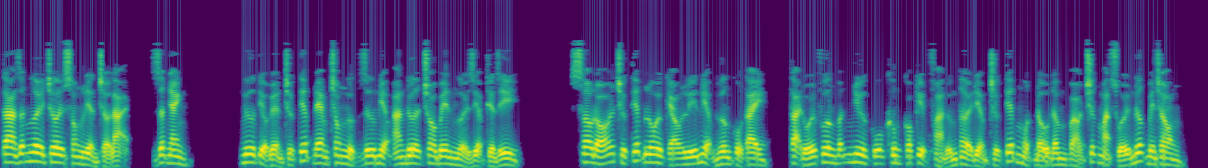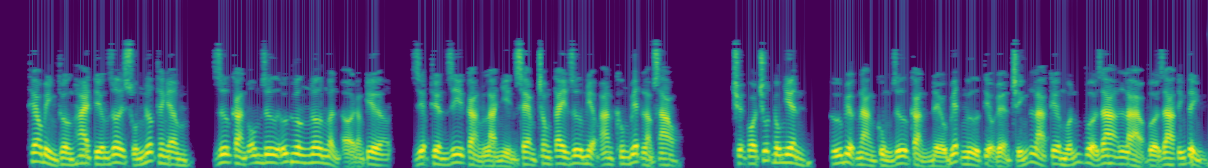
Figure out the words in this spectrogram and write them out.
ta dẫn ngươi chơi xong liền trở lại, rất nhanh. Ngư tiểu huyện trực tiếp đem trong ngực dư niệm an đưa cho bên người diệp thiền di. Sau đó trực tiếp lôi kéo lý niệm hương cổ tay, tại đối phương vẫn như c ũ không có kịp phản ứng thời điểm trực tiếp một đầu đâm vào trước mặt suối nước bên trong. Theo bình thường hai tiếng rơi xuống nước thanh âm, dư càn ôm dư ước hương ngơ ngẩn ở đằng kia, diệp thiền di càng là nhìn xem trong tay dư niệm an không biết làm sao chuyện có chút đông nhiên, cứ việc nàng cùng dư cản đều biết ngư tiểu huyện chính là kia muốn vừa ra là vừa ra tính tình,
